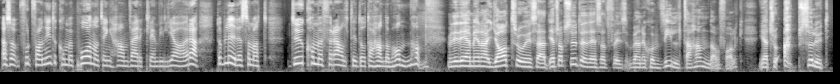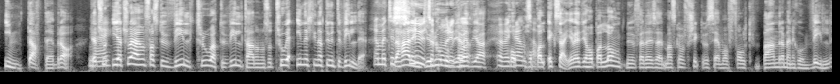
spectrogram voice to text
alltså fortfarande inte kommer på någonting han verkligen vill göra. Då blir det som att du kommer för alltid att ta hand om honom. Men det är det jag menar, jag tror ju så att, jag tror absolut att det är så att människor vill ta hand om folk, jag tror absolut inte att det är bra. Jag tror, jag tror även fast du vill tro att du vill ta hand om dem, så tror jag innerst inne att du inte vill det. Ja men till det här är en slut så grov, kommer det jag gå vet, jag över hopp, gränsen. hoppar, exakt, jag vet jag hoppar långt nu för det är så här, man ska vara försiktig med att säga vad folk, vad andra människor vill.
